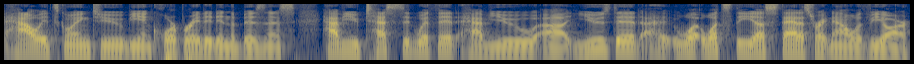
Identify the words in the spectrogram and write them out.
how it's going to be incorporated in the business. Have you tested with it? Have you uh, used it? Uh, What what's the uh, status right now with VR?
